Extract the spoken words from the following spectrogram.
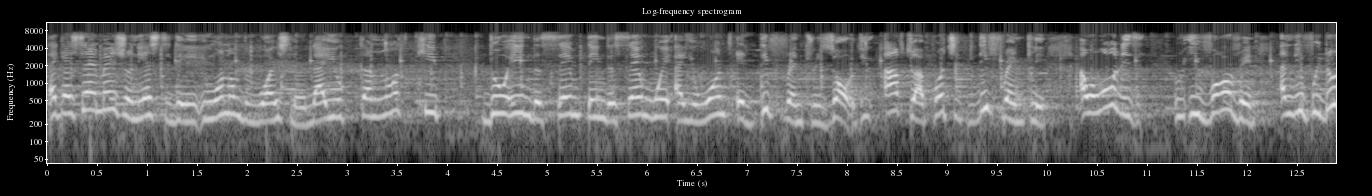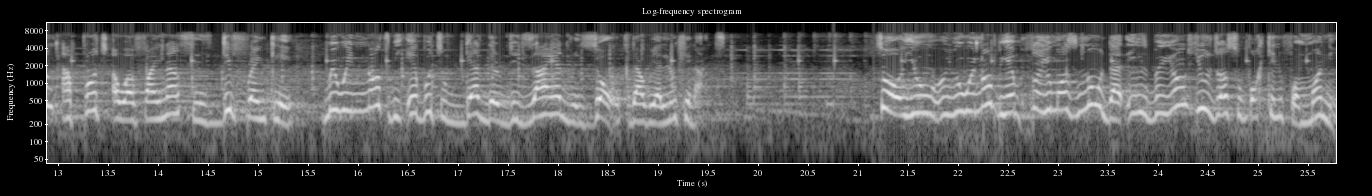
Like I said, mentioned yesterday in one of the voice notes that you cannot keep doing the same thing the same way and you want a different result. You have to approach it differently. Our world is evolving, and if we don't approach our finances differently, we will not be able to get the desired result that we are looking at. So you you will not be able. So you must know that it is beyond you just working for money.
